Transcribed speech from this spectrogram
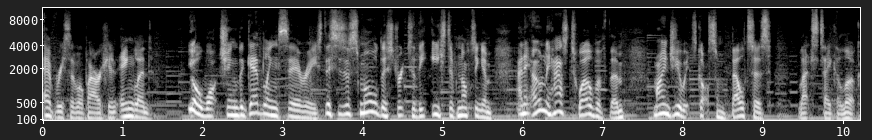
every civil parish in England. You're watching the Gedling series. This is a small district to the east of Nottingham and it only has 12 of them. Mind you, it's got some belters. Let's take a look.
